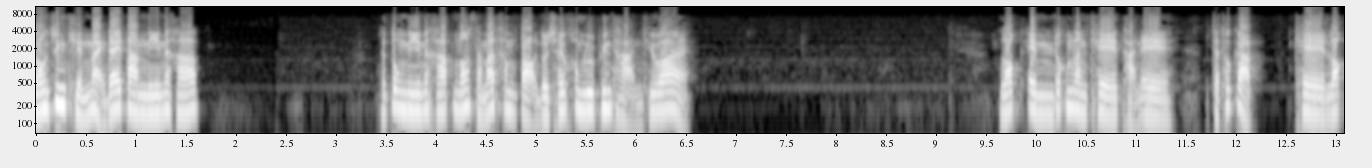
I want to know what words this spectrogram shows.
น้องจึงเขียนใหม่ได้ตามนี้นะครับ และตรงนี้นะครับน้องสามารถทำต่อโดยใช้ความรู้พื้นฐานที่ว่าล็อก m ยกกำลัง k ฐาน a จะเท่ากับ k ล็อก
